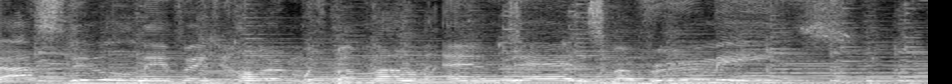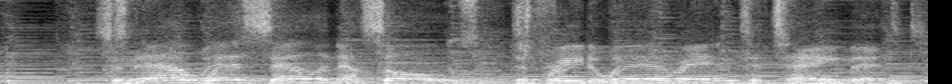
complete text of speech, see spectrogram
But I still live at home with my mum and dad as my roomies. So now we're selling our souls to free to air entertainment.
